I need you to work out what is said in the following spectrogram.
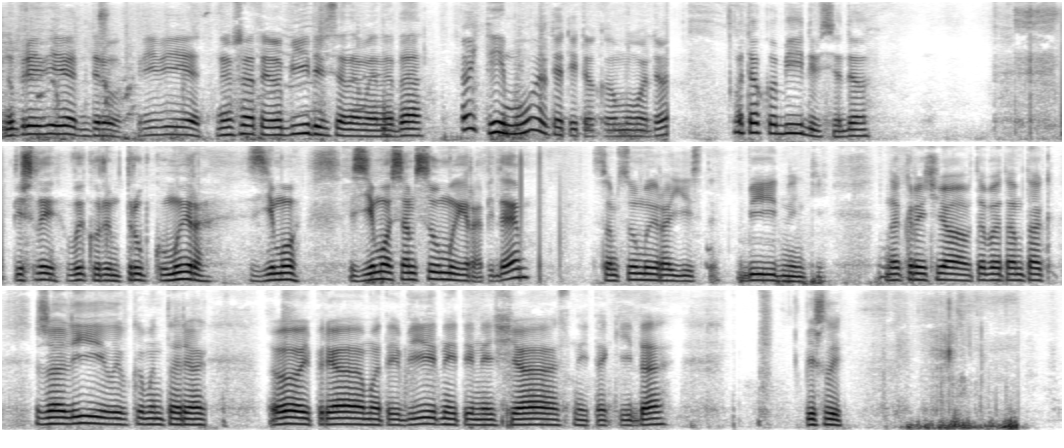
Ну привіт, друг, привіт. Ну що ти обідився на мене, да? Ой, ти морда, ти така морда. Отак обідився, да. Пішли, викуримо трубку мира, з'їмо, з'їмо самсу мира. Підемо? Самсу мира їсти. Бідненький. Накричав, тебе там так жаліли в коментарях. Ой, прямо ти бідний, ти нещасний такий, да? Пішли.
